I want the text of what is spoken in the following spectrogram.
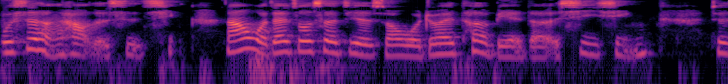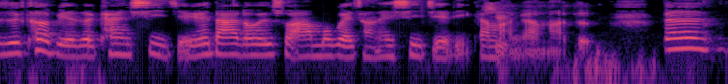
不是很好的事情。然后我在做设计的时候，我就会特别的细心，就是特别的看细节，因为大家都会说啊，魔鬼藏在细节里，干嘛干嘛的。但是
